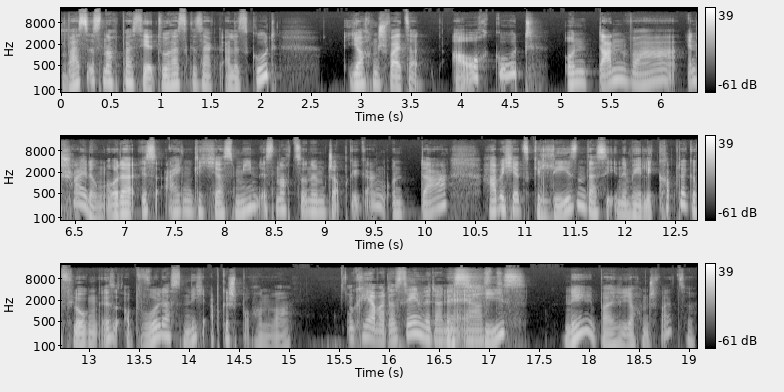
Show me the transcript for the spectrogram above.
Was ist noch passiert? Du hast gesagt, alles gut. Jochen Schweizer auch gut. Und dann war Entscheidung. Oder ist eigentlich Jasmin ist noch zu einem Job gegangen? Und da habe ich jetzt gelesen, dass sie in einem Helikopter geflogen ist, obwohl das nicht abgesprochen war. Okay, aber das sehen wir dann es ja erst. hieß, nee, bei Jochen Schweizer.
